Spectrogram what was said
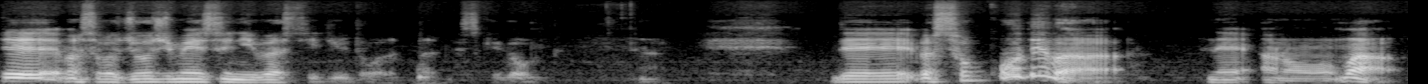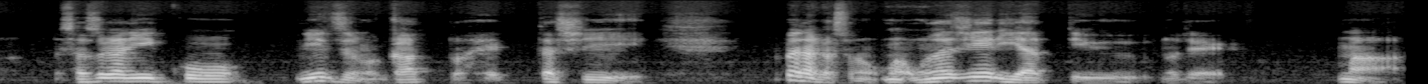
で、まあ、そこジョージ・メイス・ユニバーシティというところだったんですけど、で、まあ、そこではね、あの、まあ、さすがにこう、人数もガッと減ったし、やっぱりなんかその、まあ、同じエリアっていうので、まあ、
